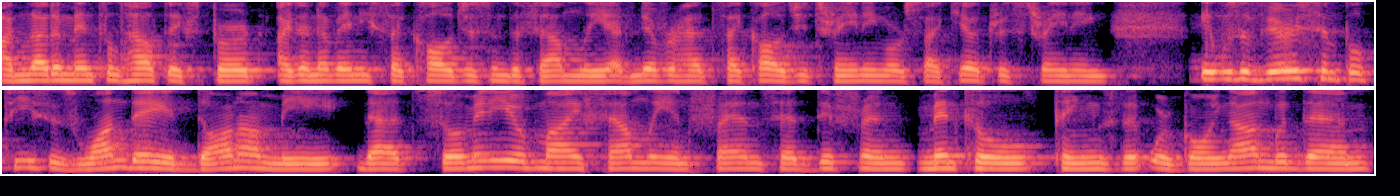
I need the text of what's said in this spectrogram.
I'm not a mental health expert. I don't have any psychologists in the family. I've never had psychology training or psychiatrist training. It was a very simple thesis. One day it dawned on me that so many of my family and friends had different mental things that were going on with them.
